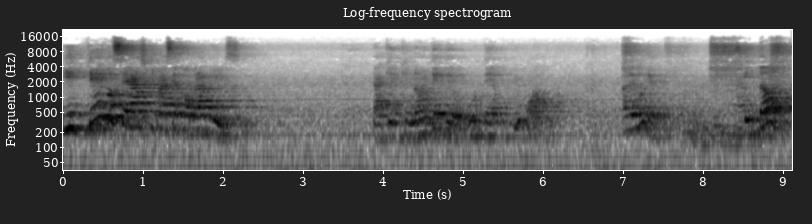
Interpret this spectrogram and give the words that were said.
E quem você acha que vai ser cobrado isso? daquele que não entendeu o tempo e o modo. Aleluia. Então,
